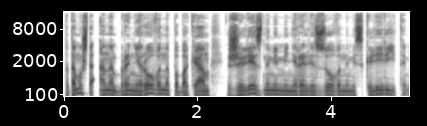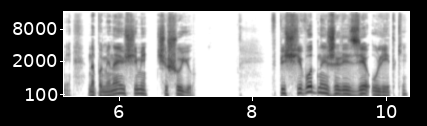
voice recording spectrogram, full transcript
потому что она бронирована по бокам железными минерализованными склеритами, напоминающими чешую. В пищеводной железе улитки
